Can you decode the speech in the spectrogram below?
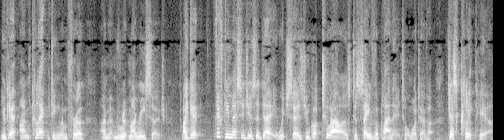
you get, I'm collecting them for a, I'm, my research. I get 50 messages a day which says you've got two hours to save the planet or whatever. Just click here.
